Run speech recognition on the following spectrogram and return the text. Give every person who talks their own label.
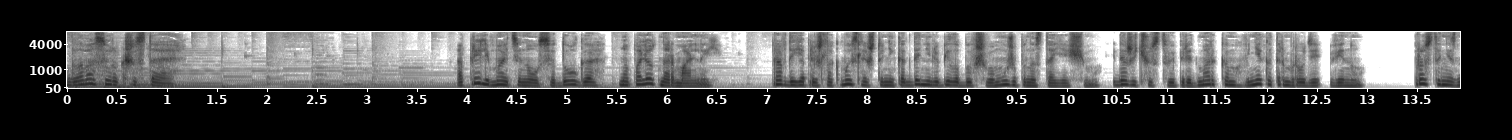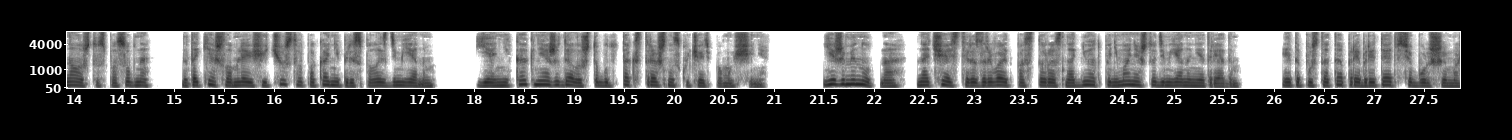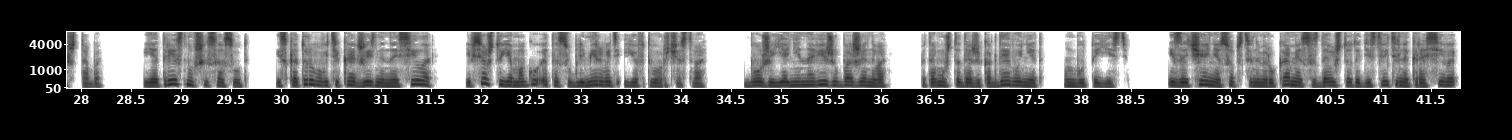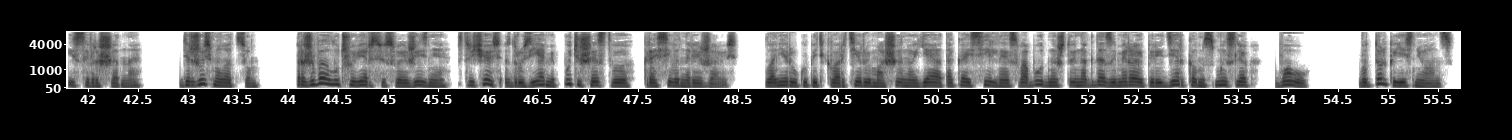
Speaker 1: Глава 46. Апрель и май тянулся долго, но полет нормальный. Правда, я пришла к мысли, что никогда не любила бывшего мужа по-настоящему, и даже чувствую перед Марком в некотором роде вину. Просто не знала, что способна на такие ошеломляющие чувства, пока не переспала с Демьяном. Я никак не ожидала, что буду так страшно скучать по мужчине. Ежеминутно, на части разрывает по сто раз на дню от понимания, что Демьяна нет рядом. И эта пустота приобретает все большие масштабы. Я треснувший сосуд, из которого вытекает жизненная сила, и все, что я могу, это сублимировать ее в творчество. Боже, я ненавижу Баженова, потому что даже когда его нет, он будто есть. Из отчаяния собственными руками создаю что-то действительно красивое и совершенное. Держусь молодцом. Проживаю лучшую версию своей жизни, встречаюсь с друзьями, путешествую, красиво наряжаюсь. Планирую купить квартиру и машину. Я такая сильная и свободная, что иногда замираю перед зеркалом с мыслью «Воу!». Вот только есть нюанс.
